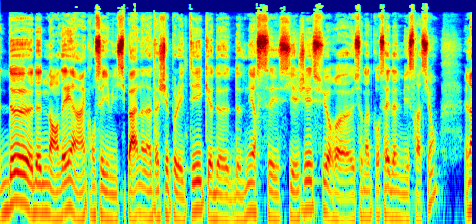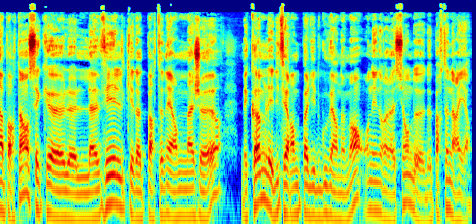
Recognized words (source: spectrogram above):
de, de, demander à un conseiller municipal, un attaché politique, de, de venir siéger sur, euh, sur notre conseil d'administration. L'important, c'est que la ville, qui est notre partenaire majeur, mais comme les différentes paliers de gouvernement, on ait une relation de, de partenariat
